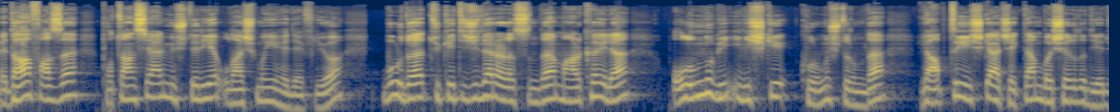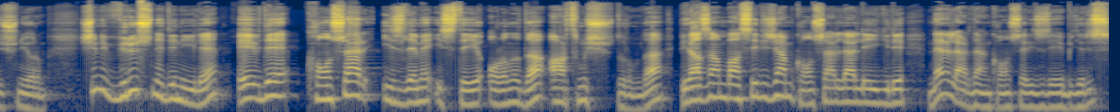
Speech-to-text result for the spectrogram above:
ve daha fazla potansiyel müşteriye ulaşmayı hedefliyor. Burada tüketiciler arasında markayla olumlu bir ilişki kurmuş durumda. Yaptığı iş gerçekten başarılı diye düşünüyorum. Şimdi virüs nedeniyle evde konser izleme isteği oranı da artmış durumda. Birazdan bahsedeceğim konserlerle ilgili nerelerden konser izleyebiliriz.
